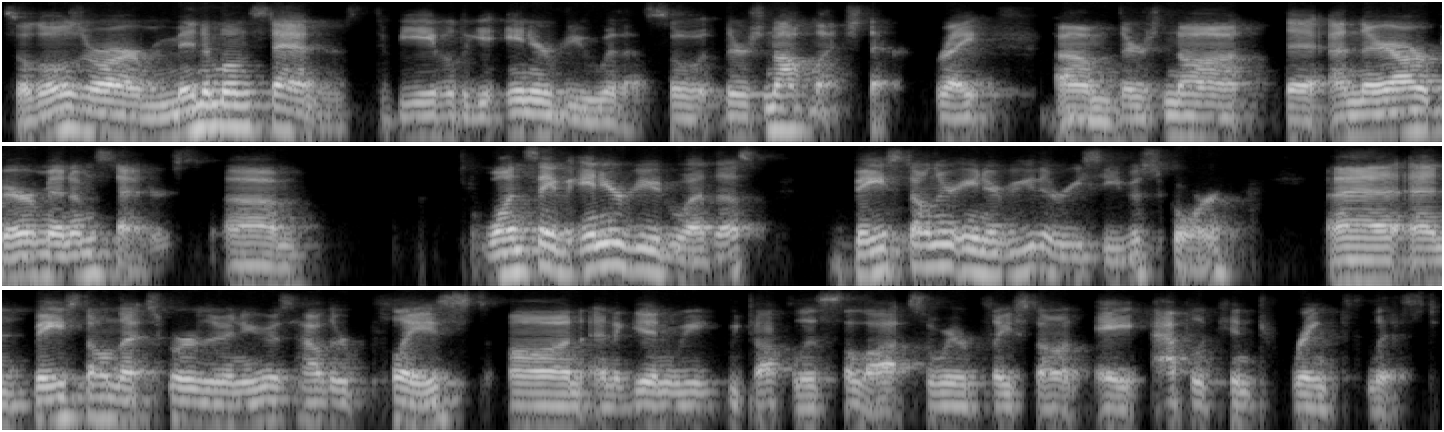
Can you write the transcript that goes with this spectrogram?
So those are our minimum standards to be able to get interview with us. So there's not much there, right? Um, there's not, and there are bare minimum standards. Um, once they've interviewed with us, based on their interview, they receive a score. And, and based on that square revenue is how they're placed on, and again, we, we talk lists a lot. So we're placed on a applicant ranked list.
